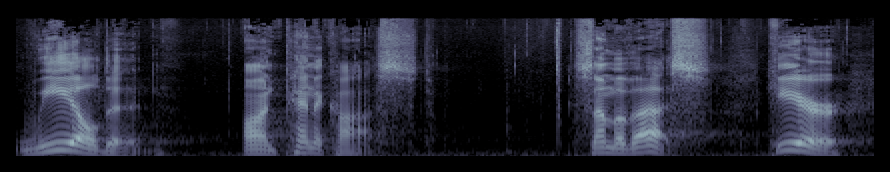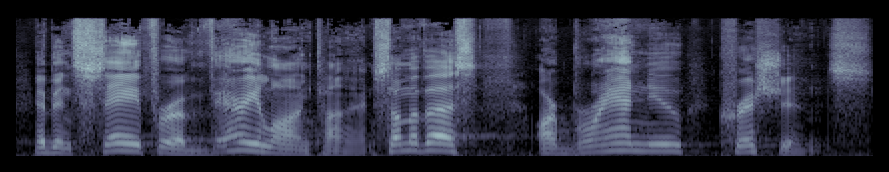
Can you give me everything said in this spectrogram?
wielded on Pentecost. Some of us here have been saved for a very long time. Some of us are brand new Christians.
